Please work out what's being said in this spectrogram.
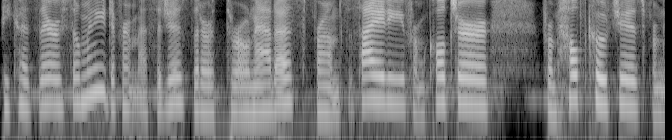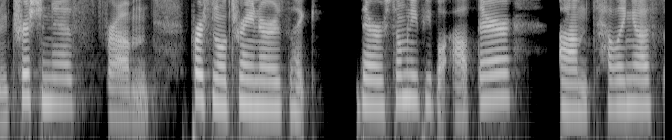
because there are so many different messages that are thrown at us from society, from culture, from health coaches, from nutritionists, from personal trainers. Like, there are so many people out there um, telling us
